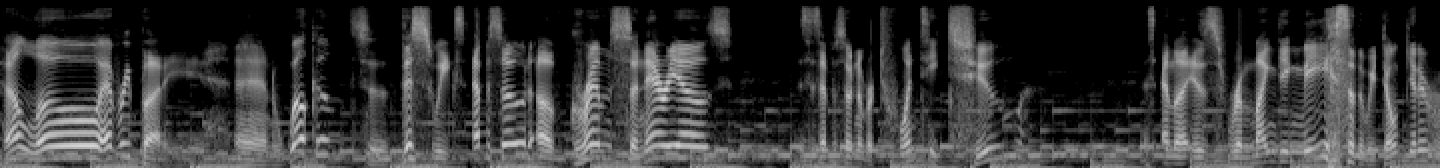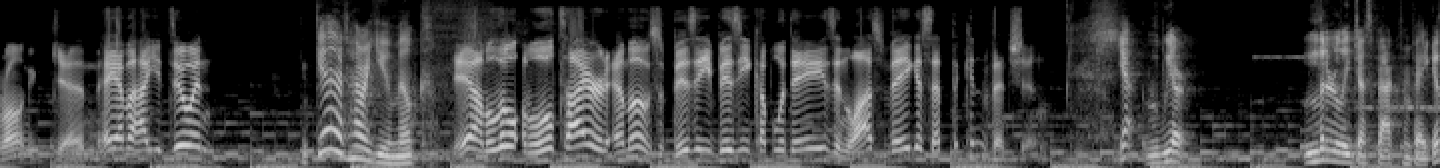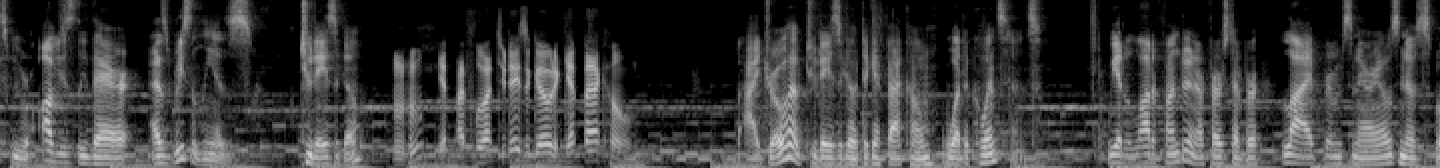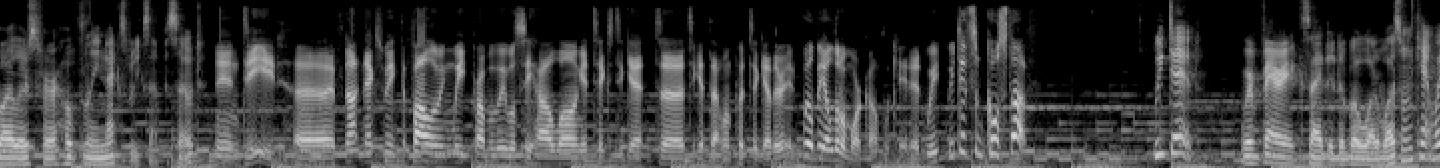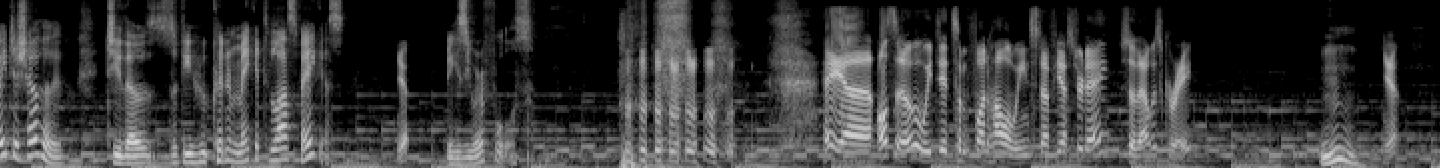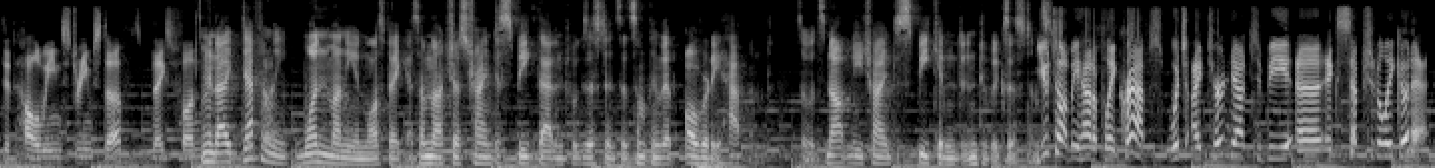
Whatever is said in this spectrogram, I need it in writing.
Hello, everybody, and welcome to this week's episode of Grim Scenarios. This is episode number 22. As Emma is reminding me so that we don't get it wrong again. Hey Emma, how you doing? Good. How are you, Milk? Yeah, I'm a little I'm a little tired, Emma. It was a busy, busy couple of days in Las Vegas at the convention. Yeah, we are literally just back from Vegas. We were obviously there as recently as two days ago. Mm-hmm. Yep, I flew out two days ago to get back home. I drove out two days ago to get back home. What a coincidence. We had a lot of fun doing our first ever live Grim Scenarios. No spoilers for hopefully next week's episode. Indeed. Uh, if not next week, the following week probably we'll see how long it takes to get uh, to get that one put together. It will be a little more complicated. We we did some cool stuff. We did. We're very excited about what it was, and we can't wait to show it to those of you who couldn't make it to Las Vegas. Yep. Because you were fools. hey, uh, also we did some fun Halloween stuff yesterday, so that was great. Mm. Yeah, did Halloween stream stuff. Nice fun. And I definitely won money in Las Vegas. I'm not just trying to speak that into existence. It's something that already happened. So it's not me trying to speak it into existence. You taught me how to play craps, which I turned out to be uh, exceptionally good at.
